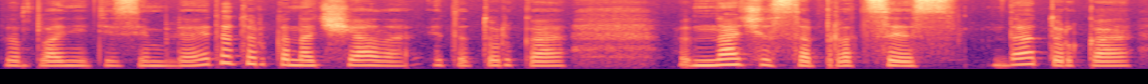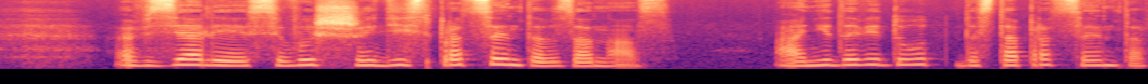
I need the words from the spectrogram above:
на планете Земля, это только начало, это только начался процесс, да, только взялись высшие 10% за нас а они доведут до 100%.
